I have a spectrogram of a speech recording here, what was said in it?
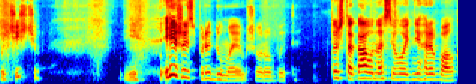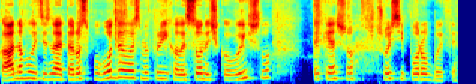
почищу і, і щось придумаємо, що робити. Тож така у нас сьогодні грибалка. А на вулиці, знаєте, розпогодилось, ми приїхали, сонечко вийшло. Таке, що щось і поробити.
